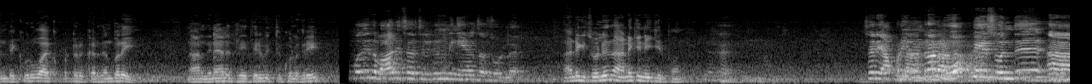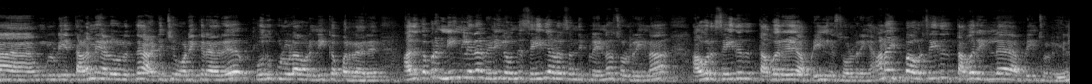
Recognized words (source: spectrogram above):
இன்றைக்கு உருவாக்கப்பட்டிருக்கிறது என்பதை நான் இந்த நேரத்தில் தெரிவித்துக் கொள்கிறேன். போது இந்த வாரிசு அரசியல் இருக்குன்னு நீங்க ஏன் சார் சொல்ல அன்றைக்கி சொல்லியிருந்தேன் அன்றைக்கி நீக்கியிருப்பாங்க சரி அப்படி என்றால் ஓபிஎஸ் வந்து உங்களுடைய தலைமை அலுவலகத்தை அடிச்சு உடைக்கிறாரு பொதுக்குழுல அவர் நீக்கப்படுறாரு. அதுக்கப்புறம் நீங்களே தான் வெளியில வந்து செய்தியாளர் சந்திப்புல என்ன சொல்றீங்கன்னா அவர் செய்தது தவறு அப்படின்னு நீங்க சொல்றீங்க. ஆனா இப்ப அவர் செய்தது தவறு இல்ல அப்படின்னு சொல்றீங்க.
